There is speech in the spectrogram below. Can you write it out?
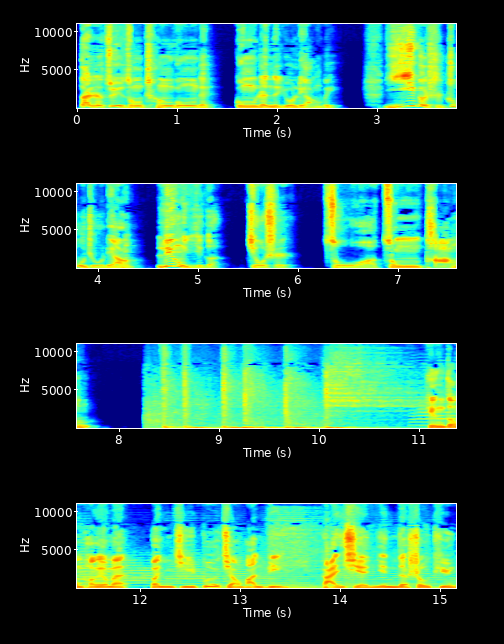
但是最终成功的公认的有两位，一个是祝九良，另一个就是左宗棠。听众朋友们，本集播讲完毕，感谢您的收听。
